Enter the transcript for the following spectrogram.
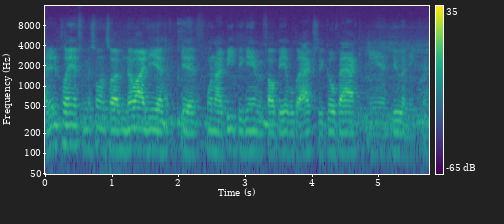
I didn't play Infamous 1, so I have no idea if, when I beat the game, if I'll be able to actually go back and do anything.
